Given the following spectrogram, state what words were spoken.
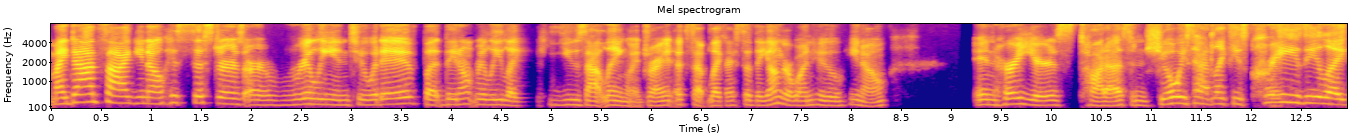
my dad's side, you know, his sisters are really intuitive, but they don't really like use that language, right? Except, like I said, the younger one who, you know, in her years taught us, and she always had like these crazy like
